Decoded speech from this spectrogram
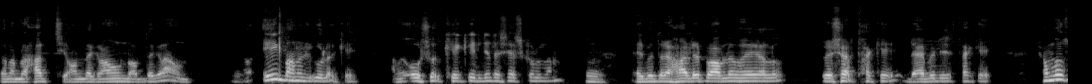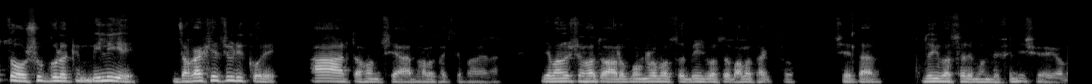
যখন আমরা হাঁটছি on the ground off the ground এই মানুষগুলোকে আমি ওষুধ খেয়ে কিডনিটা শেষ করলাম। এর ভিতরে হার্টের প্রবলেম হয়ে গেল প্রেশার থাকে ডায়াবেটিস থাকে সমস্ত অসুখগুলোকে মিলিয়ে জগা খিচুড়ি করে আর তখন সে আর ভালো থাকতে পারে না। যে মানুষটা হয়তো আরও পনেরো বছর বিশ বছর ভালো থাকতো সে তার দুই বছরের মধ্যে ফিনিশ হয়ে গেল।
